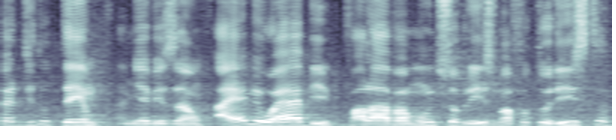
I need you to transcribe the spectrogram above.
perdido tempo, na minha visão. A M-Web falava muito sobre isso, uma futurista,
